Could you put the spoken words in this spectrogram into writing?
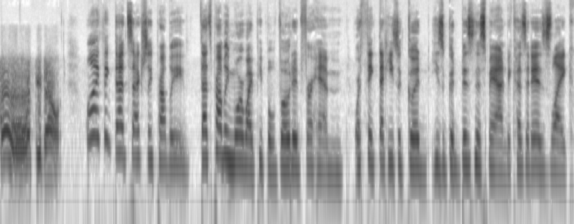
fool if you don't. Well, I think that's actually probably that's probably more why people voted for him or think that he's a good he's a good businessman because it is like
